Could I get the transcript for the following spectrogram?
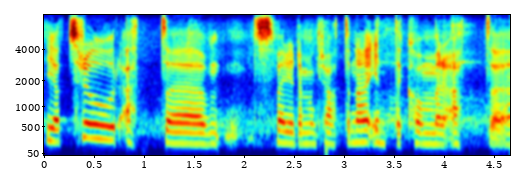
Jag tror att eh, Sverigedemokraterna inte kommer att eh,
